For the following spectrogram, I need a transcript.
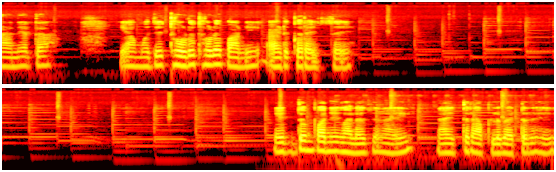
आणि आता यामध्ये थोडं थोडं पाणी ॲड करायचं आहे एकदम पाणी घालायचं नाही नाहीतर आपलं बॅटर हे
